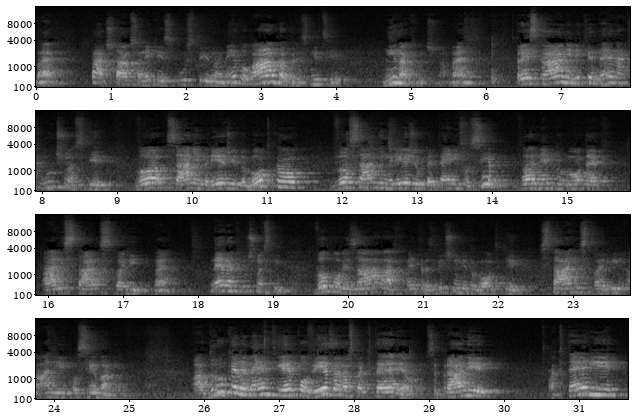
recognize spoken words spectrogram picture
ne? pač tam so neki izpusti na nebu, ampak v resnici ni naključna. Ne? Preiskanje neke nenaključnosti v sami mreži dogodkov, v sami mreži upletenih oseb, v nek dogodek ali stan stvari. Ne? nenaključnosti v povezavah med različnimi dogodki, stanji stvari ali osebami. A drug element je povezanost akterjev. Se pravi, akterji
